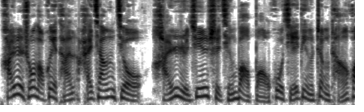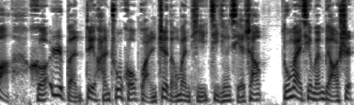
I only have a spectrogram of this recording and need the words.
韩日首脑会谈还将就韩日军事情报保护协定正常化和日本对韩出口管制等问题进行协商。读卖新闻表示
